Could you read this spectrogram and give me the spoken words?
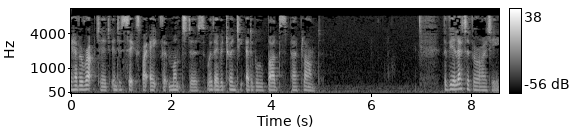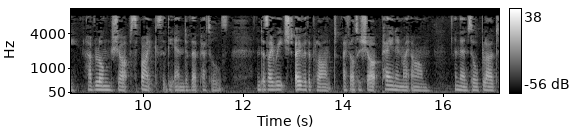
they have erupted into six by eight foot monsters with over 20 edible buds per plant. The Violetta variety have long sharp spikes at the end of their petals, and as I reached over the plant, I felt a sharp pain in my arm and then saw blood.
